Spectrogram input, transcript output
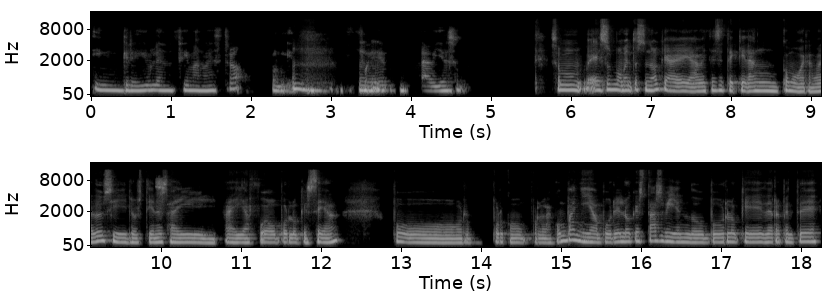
increíble encima nuestro. fue maravilloso. Son esos momentos ¿no? que a veces se te quedan como grabados y los tienes ahí, ahí a fuego por lo que sea, por, por, por la compañía, por lo que estás viendo, por lo que de repente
